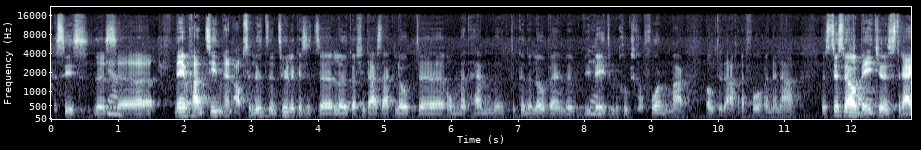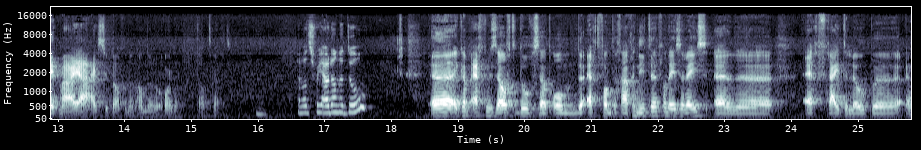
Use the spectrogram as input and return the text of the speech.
Precies. Dus Ja. eh, nee, we gaan het zien. En absoluut, natuurlijk is het eh, leuk als je daar straks loopt eh, om met hem te kunnen lopen. En wie Ja. weet hoe de groep zich gaan vormen, maar ook de dagen daarvoor en daarna. Dus het is wel een beetje een strijd, maar ja, hij is natuurlijk wel van een andere orde wat dat betreft. En wat is voor jou dan het doel? Ik heb echt mezelf het doel gesteld om er echt van te gaan genieten van deze race. En echt vrij te lopen ehm,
